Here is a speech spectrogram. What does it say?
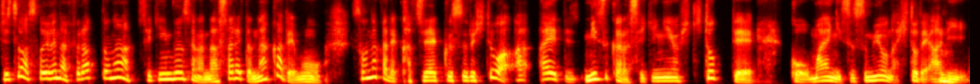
実はそういうふうなフラットな責任分散がなされた中でも、その中で活躍する人は、ああえて自ら責任を引き取って、こう前に進むような人であり、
